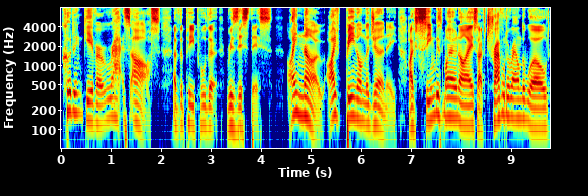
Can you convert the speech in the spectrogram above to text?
couldn't give a rat's ass of the people that resist this I know. I've been on the journey. I've seen with my own eyes. I've traveled around the world.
